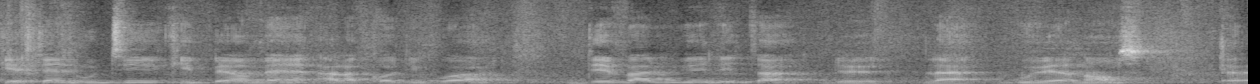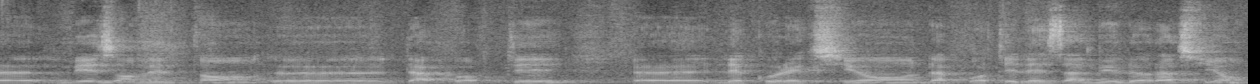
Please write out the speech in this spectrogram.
qui est un outil qui permet à la Côte d'Ivoire d'évaluer l'état de la gouvernance euh, mais en même temps euh, d'apporter euh, les corrections, d'apporter les améliorations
